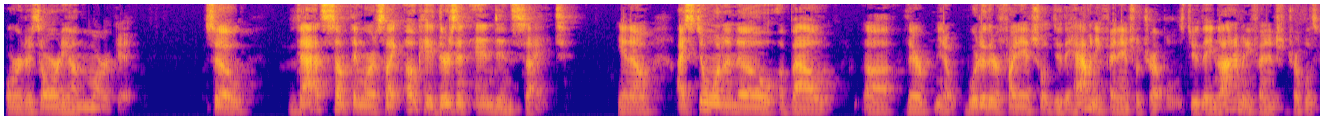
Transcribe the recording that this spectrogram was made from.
or it is already on the market. So that's something where it's like, okay, there's an end in sight. You know, I still want to know about uh, their, you know, what are their financial? Do they have any financial troubles? Do they not have any financial troubles?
